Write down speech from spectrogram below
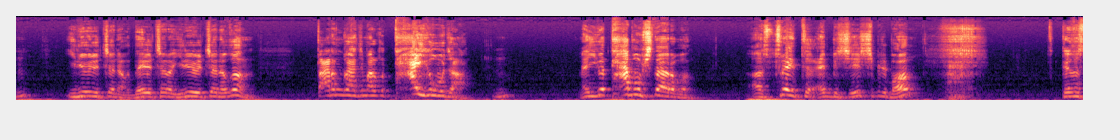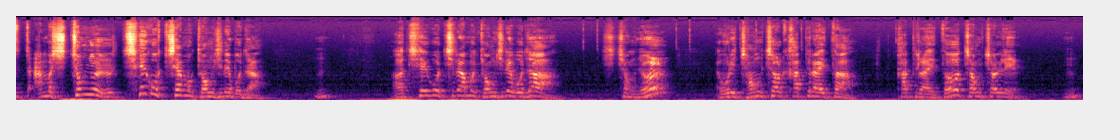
응? 일요일 저녁, 내일 저녁, 일요일 저녁은 다른 거 하지 말고 다 이거 보자. 응? 아, 이거 다 봅시다, 여러분. 아, 스트레이트 MBC 11번. 그래서 한번 시청률 최고치 한번 경신해 보자. 응? 아, 최고치를 한번 경신해 보자. 시청률. 우리 정철 카피라이터, 카피라이터 정철님. 응?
